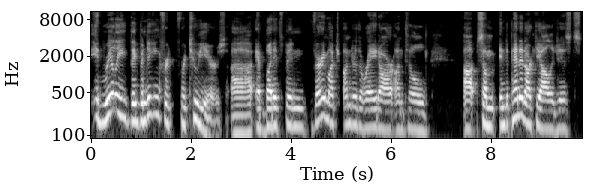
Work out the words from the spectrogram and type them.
it really they've been digging for for two years, uh, but it's been very much under the radar until uh, some independent archaeologists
